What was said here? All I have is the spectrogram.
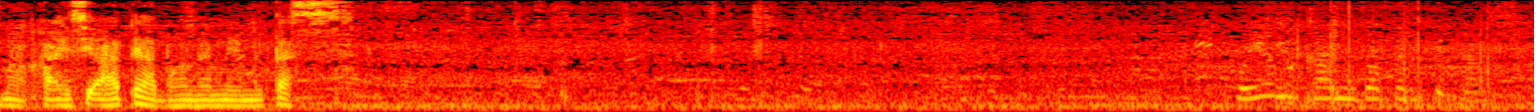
Kumakain si ate habang namimitas. Kuya, magkano ba per pitas?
